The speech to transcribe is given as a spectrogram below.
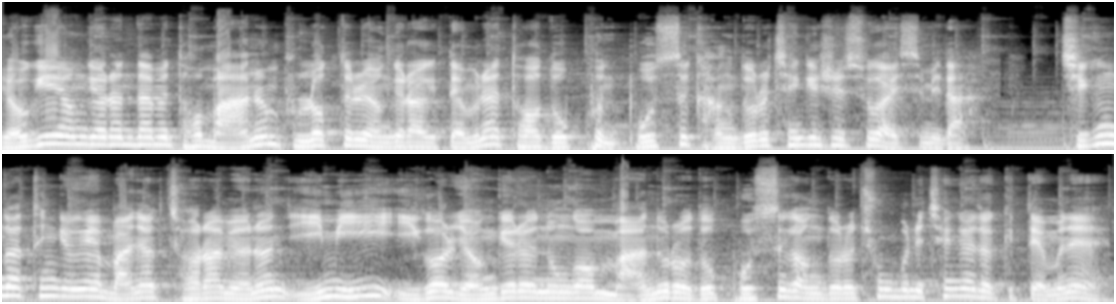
여기에 연결한다면 더 많은 블럭들을 연결하기 때문에 더 높은 보스 강도를 챙기실 수가 있습니다. 지금 같은 경우에 만약 저라면은 이미 이걸 연결해 놓은 것만으로도 보스 강도는 충분히 챙겨졌기 때문에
